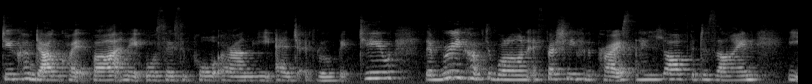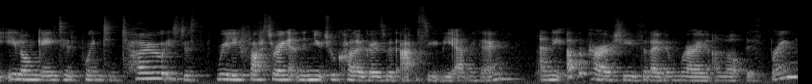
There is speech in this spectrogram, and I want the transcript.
do come down quite far and they also support around the edge a little bit too. They're really comfortable on, especially for the price, and I love the design. The elongated pointed toe is just really flattering and the neutral color goes with absolutely everything. And the other pair of shoes that I've been wearing a lot this spring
